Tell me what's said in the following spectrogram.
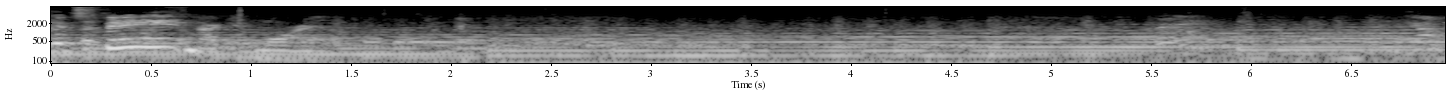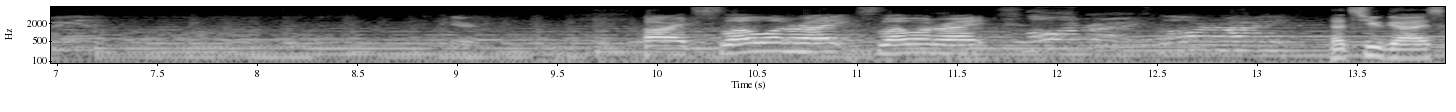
Good speed. Here. All right, slow on right, slow on right. Slow on right. Slow on right. That's you guys.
